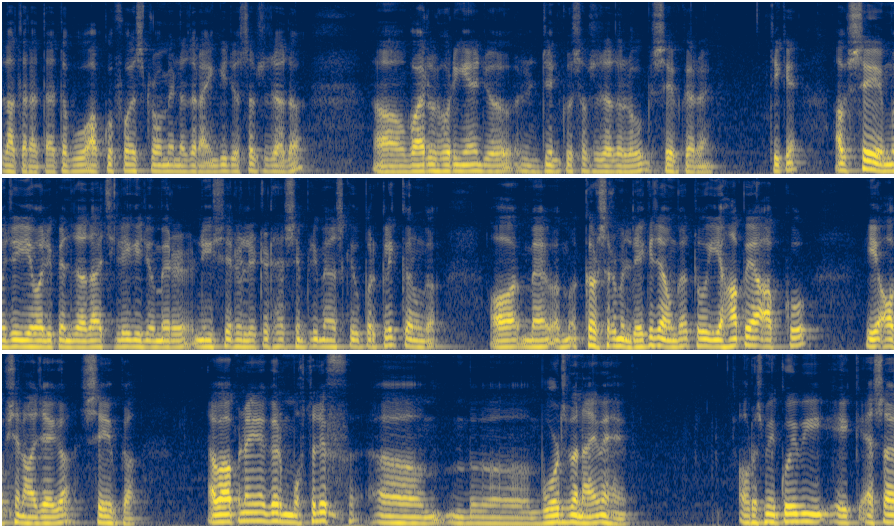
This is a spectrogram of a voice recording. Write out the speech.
लाता रहता है। तो वो आपको फ़र्स्ट रो में नज़र आएँगी जो सबसे ज़्यादा वायरल हो रही हैं, जो, जिनको सबसे ज़्यादा लोग सेव कर रहे हैं। ठीक है? अब से मुझे ये वाली पेन ज़्यादा अच्छी लगी जो मेरे नीच से रिलेटेड है सिंपली मैं उसके ऊपर क्लिक करूँगा और मैं कर्सर में लेके जाऊँगा तो यहाँ पे आपको ये ऑप्शन आ जाएगा सेव का। अब आपने अगर मुख्तलिफ़ बोर्ड्स बनाए हुए हैं और उसमें कोई भी एक ऐसा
